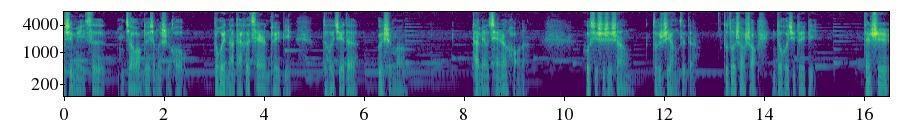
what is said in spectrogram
或许每一次你交往对象的时候，都会拿他和前任对比，都会觉得为什么他没有前任好呢？或许事实上都是这样子的，多多少少你都会去对比。但是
